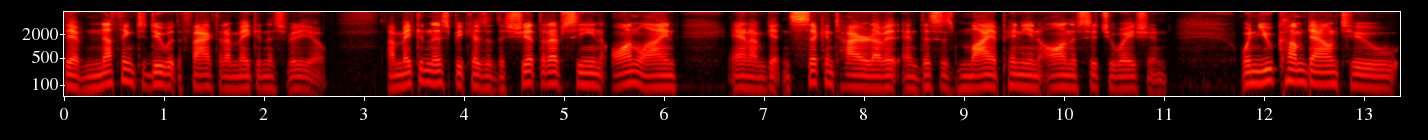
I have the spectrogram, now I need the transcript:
They have nothing to do with the fact that I'm making this video. I'm making this because of the shit that I've seen online and I'm getting sick and tired of it. And this is my opinion on the situation. When you come down to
